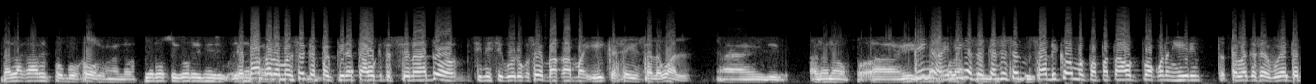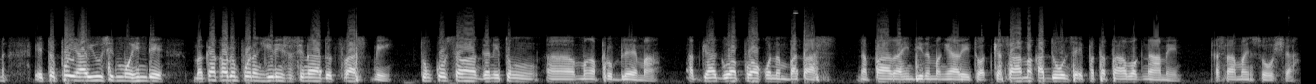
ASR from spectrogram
Lalakarin po bukas Oh. yung ano. Pero siguro ini... Eh baka naman sir, kapag pinatawag kita sa Senado, sinisiguro ko sa'yo, baka maihi ka sa yung salawal. Ah, hindi. Ano na po. ah, Hindi nga, hindi nga sir. Kasi sir, sabi ko, magpapatawag po ako ng hearing t- talaga sir. Whether ito po ayusin mo, hindi. Magkakaroon po ng hearing sa Senado, trust me, tungkol sa ganitong ah, mga problema. At gagawa po ako ng batas na para hindi na mangyari ito. At kasama ka doon sa ipatatawag namin, kasama yung sosya.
